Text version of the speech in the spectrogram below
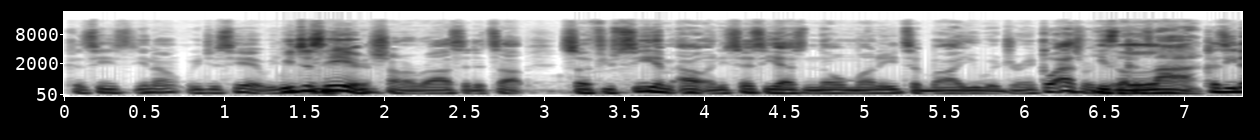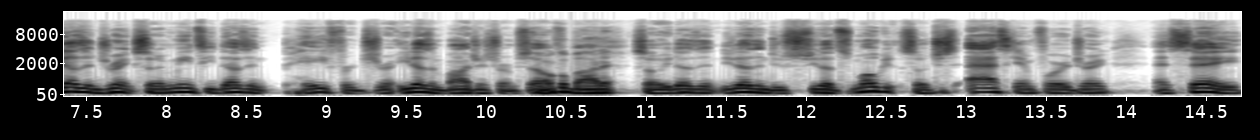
because he's you know we just here We just we, here. we just trying to rise to the top so if you see him out and he says he has no money to buy you a drink go ask for a He's drink a lie. because he doesn't drink so that means he doesn't pay for drink he doesn't buy drinks for himself Talk about it. so he doesn't he doesn't do he doesn't smoke it so just ask him for a drink and say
